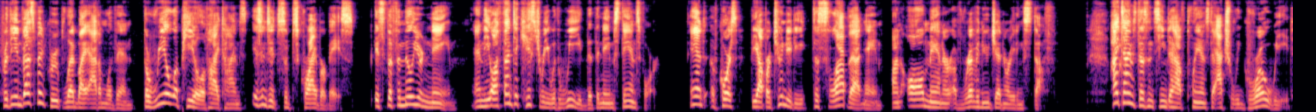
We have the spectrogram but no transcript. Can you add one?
For the investment group led by Adam Levin, the real appeal of High Times isn't its subscriber base. It's the familiar name and the authentic history with weed that the name stands for. And, of course, the opportunity to slap that name on all manner of revenue generating stuff. High Times doesn't seem to have plans to actually grow weed,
